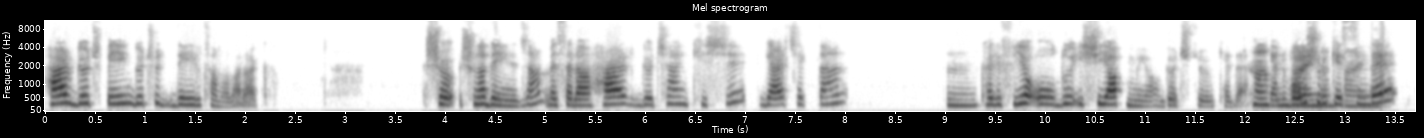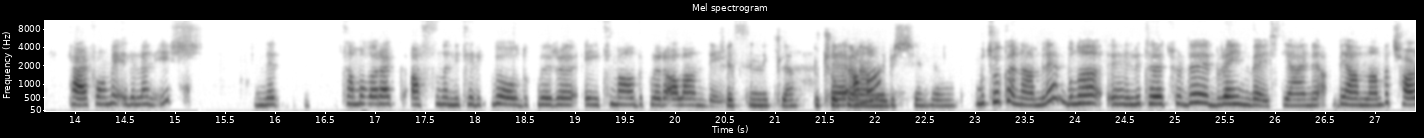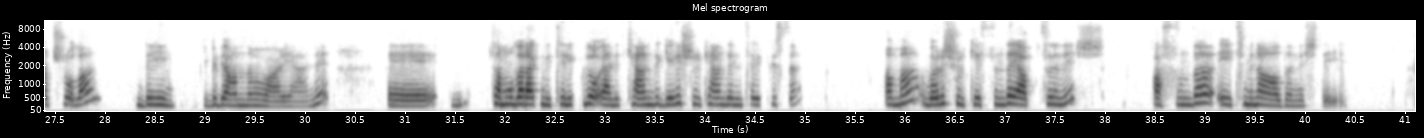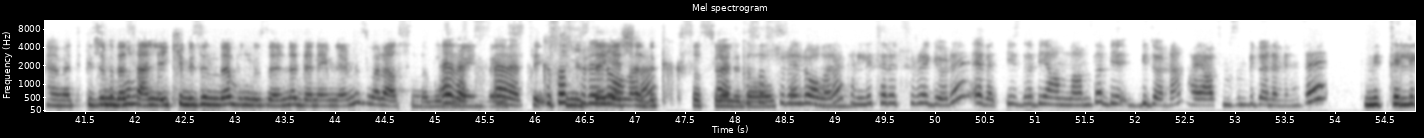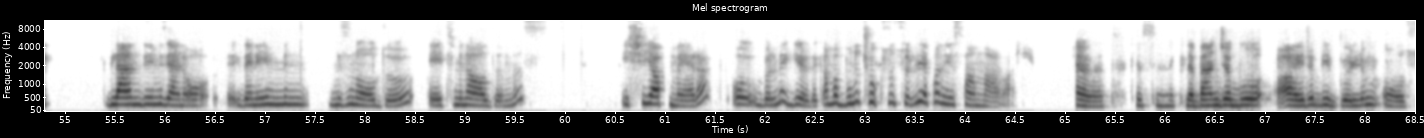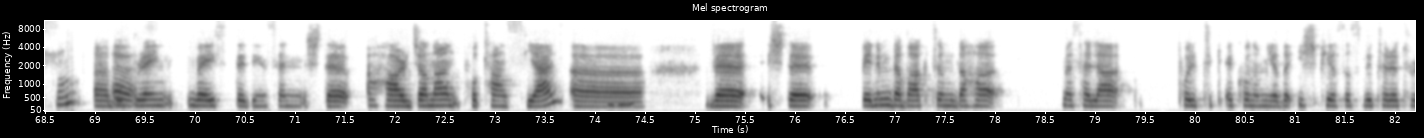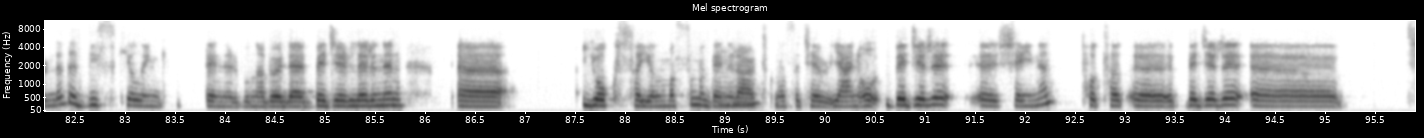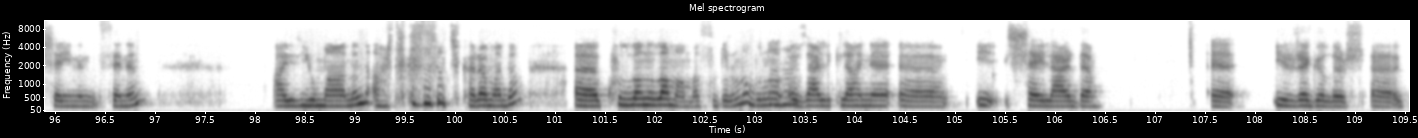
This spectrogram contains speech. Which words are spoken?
her göç beyin göçü değil tam olarak. Şu, şuna değineceğim. Mesela her göçen kişi gerçekten kalifiye olduğu işi yapmıyor göçtüğü ülkede. Ha, yani varış aynen, ülkesinde aynen. performe edilen iş ne, tam olarak aslında nitelikli oldukları, eğitim aldıkları alan değil. Kesinlikle. Bu çok ee, önemli ama bir şey. Bu çok önemli. Buna e, literatürde brain waste yani bir anlamda çarçur olan beyin gibi bir anlamı var yani. E, tam olarak nitelikli yani kendi geliş ülkende niteliklisin ama varış ülkesinde yaptığın iş aslında eğitimini aldığın iş değil. Evet, bizim Şimdi de bunu, senle ikimizin de bunun üzerine deneyimlerimiz var aslında bu evet, brain waste. Evet, kısa İkimiz süreli de yaşadık olarak, kısa süreli evet, de kısa olsa. süreli olarak hani literatüre göre evet biz de bir anlamda bir, bir dönem hayatımızın bir döneminde niteliklendiğimiz yani o deneyimimizin olduğu, eğitimini aldığımız işi yapmayarak o bölüme girdik. Ama bunu çok uzun süreli yapan insanlar var. Evet, kesinlikle. Bence bu ayrı bir bölüm olsun. Ee, bu Evet. brain waste dediğin senin işte harcanan potansiyel Hı hı. Ee, ve işte benim de baktığım daha mesela politik ekonomi ya da iş piyasası literatüründe de de-skilling denir buna böyle becerilerinin e, yok sayılması mı denir hı. artık nasıl çevir yani o beceri e, şeyinin pota, e, beceri e, şeyinin senin ay yumağının artık çıkaramadım e, kullanılamaması durumu. Bunu hı hı. özellikle hani e, şeylerde e, irregular e,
